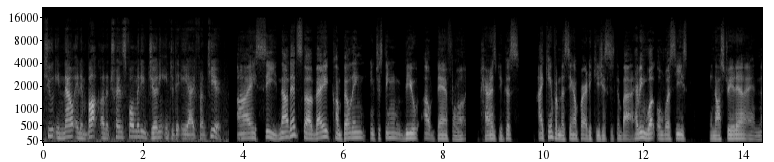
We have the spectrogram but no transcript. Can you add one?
Tune in now and embark on a transformative journey into the AI frontier. I see. Now that's a very compelling, interesting view out there for parents because I came from the Singapore education system, but having worked overseas in Australia and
